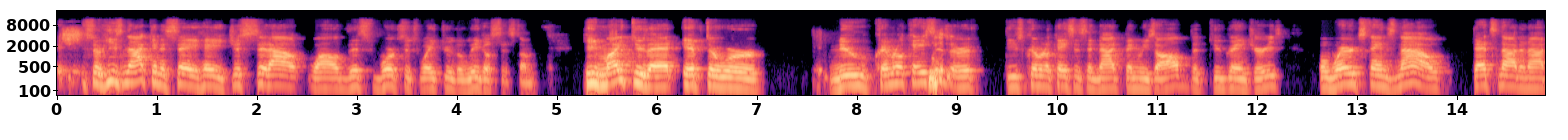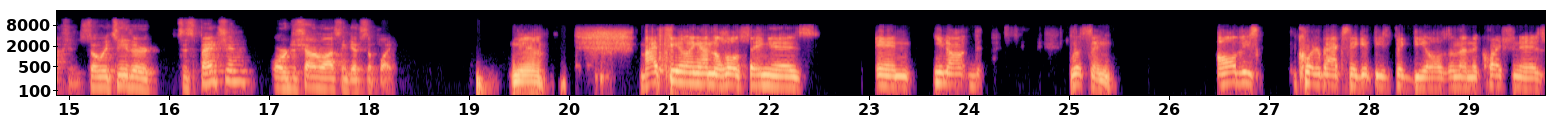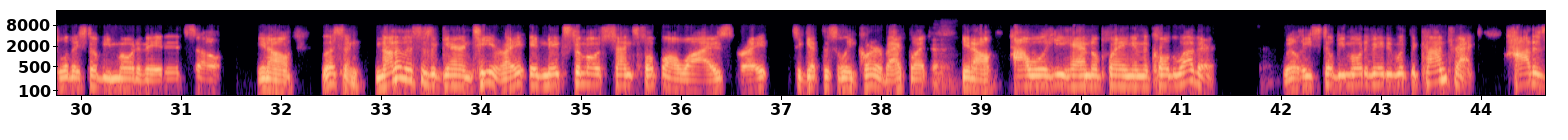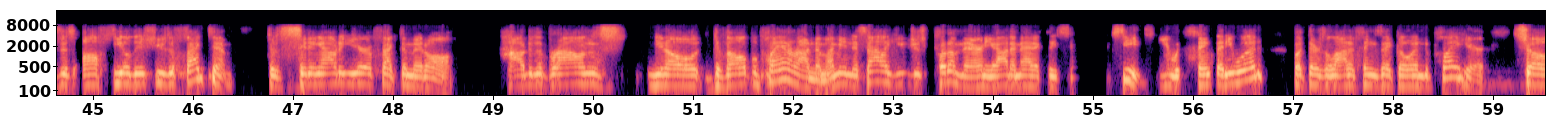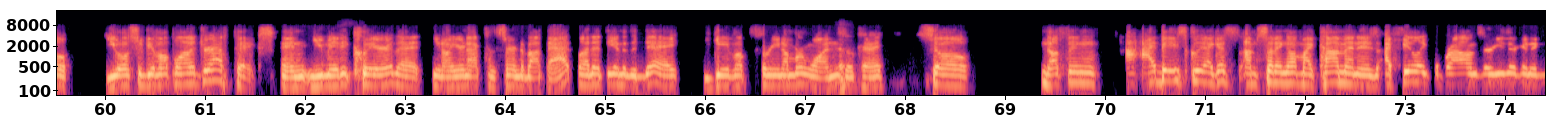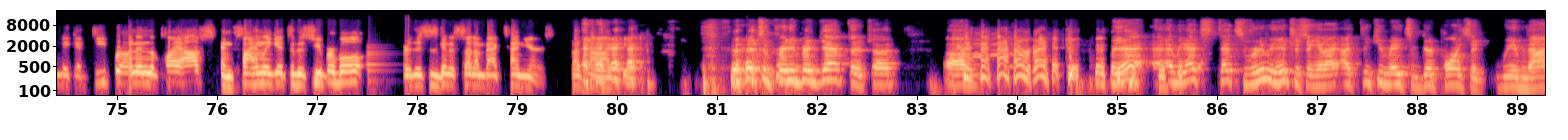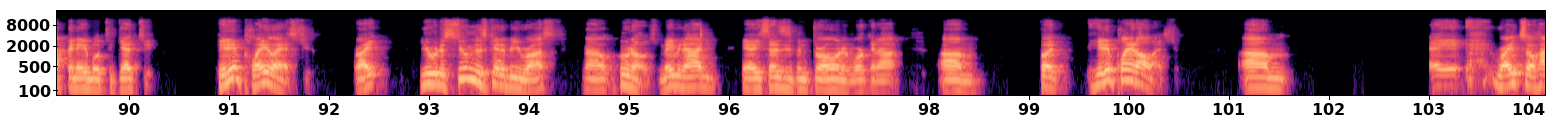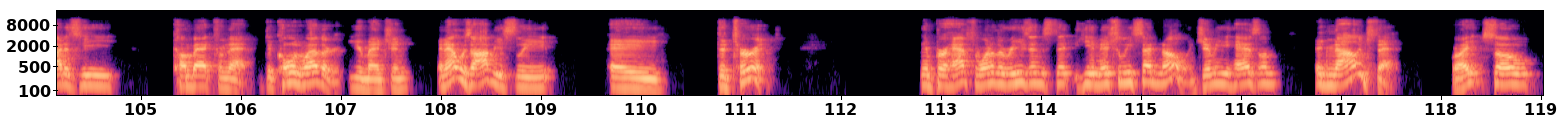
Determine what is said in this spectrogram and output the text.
so he's not going to say, hey, just sit out while this works its way through the legal system. He might do that if there were new criminal cases or if these criminal cases had not been resolved, the two grand juries. But where it stands now, that's not an option. So it's either suspension or Deshaun Watson gets to play. Yeah. My feeling on the whole thing is, and, you know, listen, all these quarterbacks they get these big deals and then the question is will they still be motivated so you know listen none of this is a guarantee right it makes the most sense football wise right to get this elite quarterback but you know how will he handle playing in the cold weather? Will he still be motivated with the contract? How does this off-field issues affect him? Does sitting out a year affect him at all? How do the browns you know develop a plan around him? I mean it's not like you just put him there and he automatically succeeds. You would think that he would but there's a lot of things that go into play here. So you also give up a lot of draft picks, and you made it clear that you know you're not concerned about that. But at the end of the day, you gave up three number ones. Okay, so Nothing. I basically, I guess I'm setting up my comment is I feel like the Browns are either going to make a deep run in the playoffs and finally get to the Super Bowl, or this is going to set them back 10 years. That's how I feel. that's a pretty big gap there, Chud. Um, right. but yeah, I mean that's that's really interesting, and I, I, think you made some good points that we have not been able to get to. He didn't play last year, right? You would assume there's going to be rust. Now, who knows? Maybe not. You know, he says he's been throwing and working out, um, but he didn't play at all last year. Um, eh, right. So how does he come back from that? The cold weather you mentioned, and that was obviously a deterrent and perhaps one of the reasons that he initially said no. And Jimmy Haslam acknowledged that, right? So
